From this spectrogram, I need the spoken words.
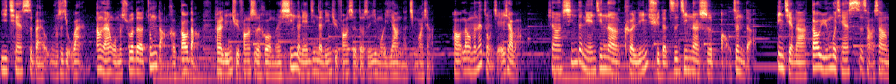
一千四百五十九万。当然，我们说的中档和高档，它的领取方式和我们新的年金的领取方式都是一模一样的情况下，好，那我们来总结一下吧。像新的年金呢，可领取的资金呢是保证的，并且呢高于目前市场上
